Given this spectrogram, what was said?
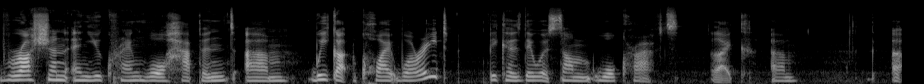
Russian and Ukraine war happened, um, we got quite worried because there were some warcrafts like um, uh,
